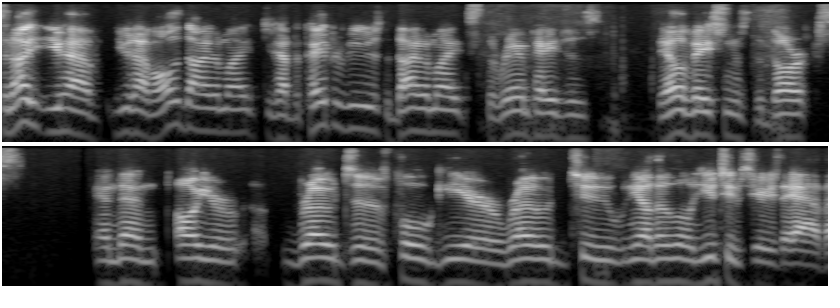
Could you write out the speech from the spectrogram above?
So now you have you'd have all the dynamite, you'd have the pay-per-views, the dynamites, the rampages, the elevations, the darks, and then all your road to full gear, road to you know the little YouTube series they have.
